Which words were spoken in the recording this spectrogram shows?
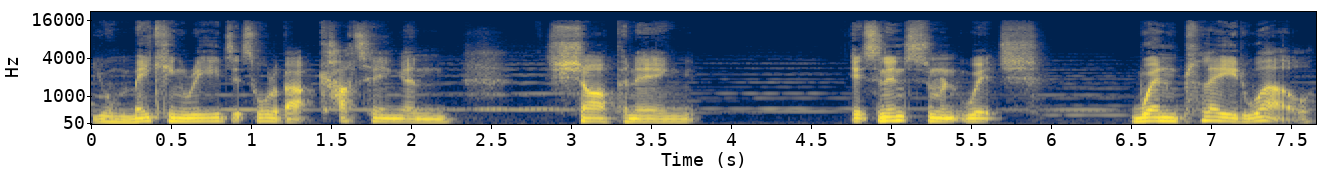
You're making reeds. It's all about cutting and sharpening. It's an instrument which, when played well,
